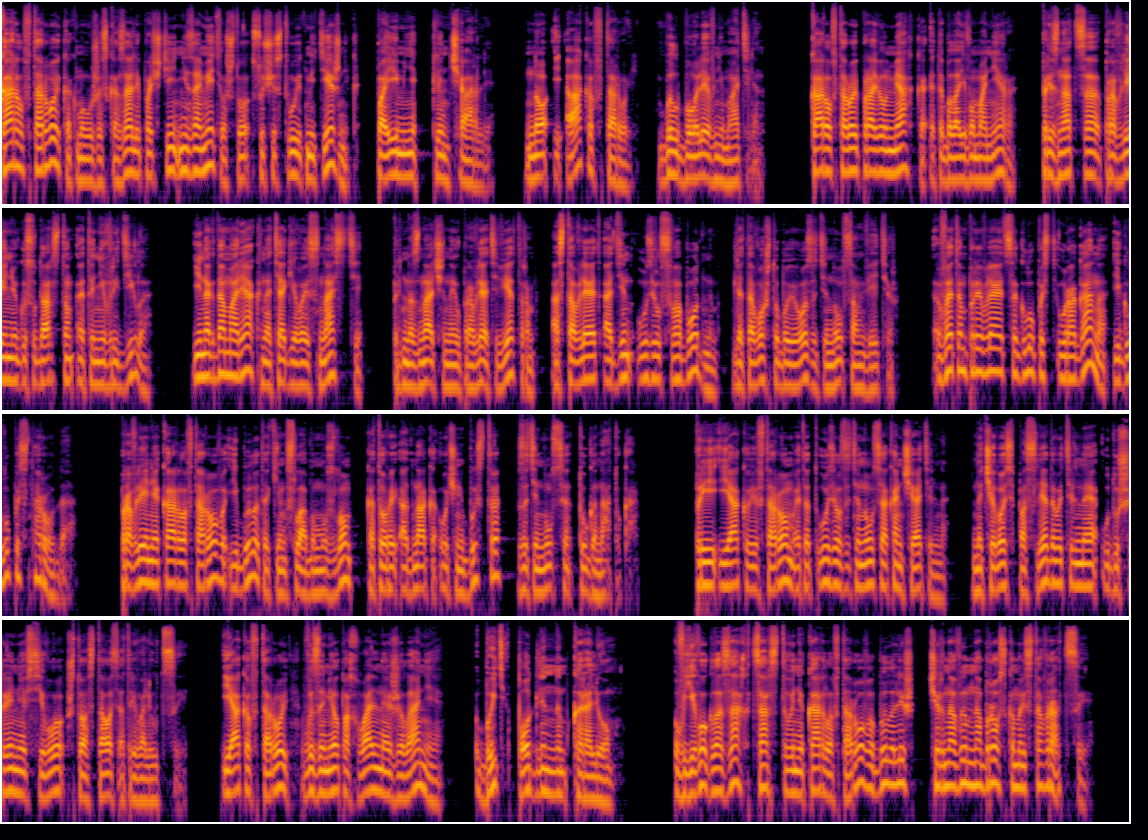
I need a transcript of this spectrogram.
Карл II, как мы уже сказали, почти не заметил, что существует мятежник по имени Кленчарли. Но Иаков II был более внимателен. Карл II правил мягко, это была его манера. Признаться, правлению государством это не вредило. Иногда моряк, натягивая снасти, предназначенные управлять ветром, оставляет один узел свободным для того, чтобы его затянул сам ветер. В этом проявляется глупость урагана и глупость народа. Правление Карла II и было таким слабым узлом, который, однако, очень быстро затянулся туго-натуго. При Иакове II этот узел затянулся окончательно. Началось последовательное удушение всего, что осталось от революции. Иаков II возымел похвальное желание быть подлинным королем. В его глазах царствование Карла II было лишь черновым наброском реставрации.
